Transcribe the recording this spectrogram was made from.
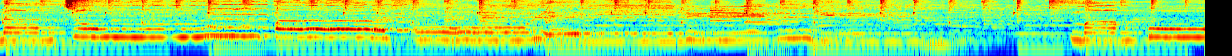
难中不负离恋缘，万般。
